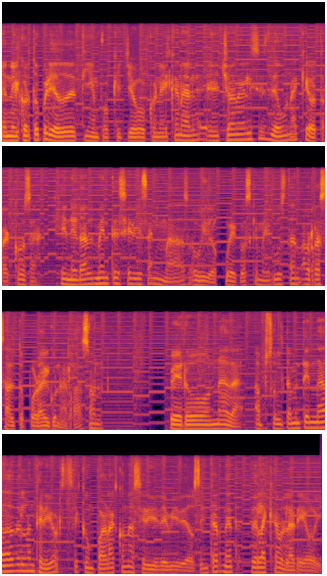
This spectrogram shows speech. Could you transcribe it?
En el corto periodo de tiempo que llevo con el canal he hecho análisis de una que otra cosa, generalmente series animadas o videojuegos que me gustan o resalto por alguna razón. Pero nada, absolutamente nada de lo anterior se compara con la serie de videos de internet de la que hablaré hoy.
